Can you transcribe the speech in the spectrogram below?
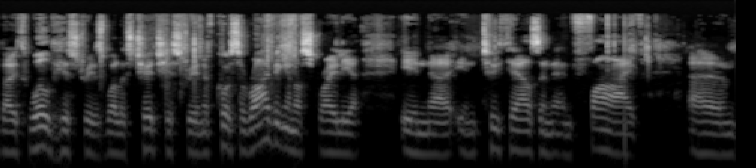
both world history as well as church history. And of course, arriving in Australia in uh, in two thousand and five. Um,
